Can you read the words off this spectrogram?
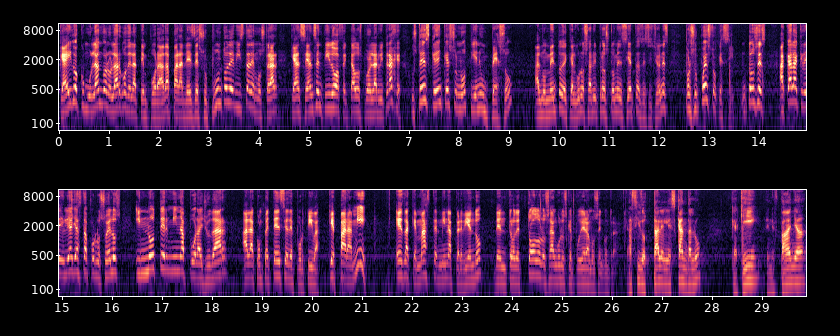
que ha ido acumulando a lo largo de la temporada para desde su punto de vista demostrar que se han sentido afectados por el arbitraje. ¿Ustedes creen que eso no tiene un peso al momento de que algunos árbitros tomen ciertas decisiones? Por supuesto que sí. Entonces, acá la credibilidad ya está por los suelos y no termina por ayudar a la competencia deportiva, que para mí es la que más termina perdiendo dentro de todos los ángulos que pudiéramos encontrar. Ha sido tal el escándalo que aquí, en España,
